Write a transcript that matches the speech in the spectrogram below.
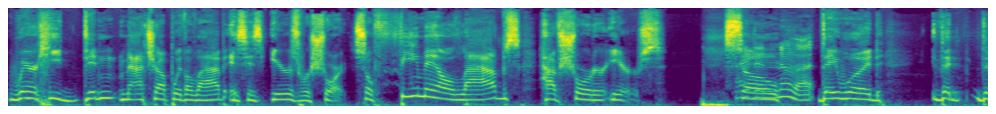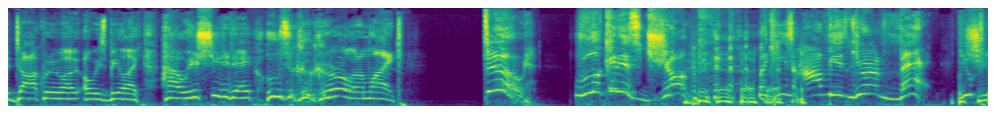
where he didn't match up with a lab is his ears were short. So female labs have shorter ears. So didn't know that. they would the the doc would always be like, "How is she today? Who's a good girl?" And I'm like, "Dude, look at his junk. like he's obvious. You're a vet. You can't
